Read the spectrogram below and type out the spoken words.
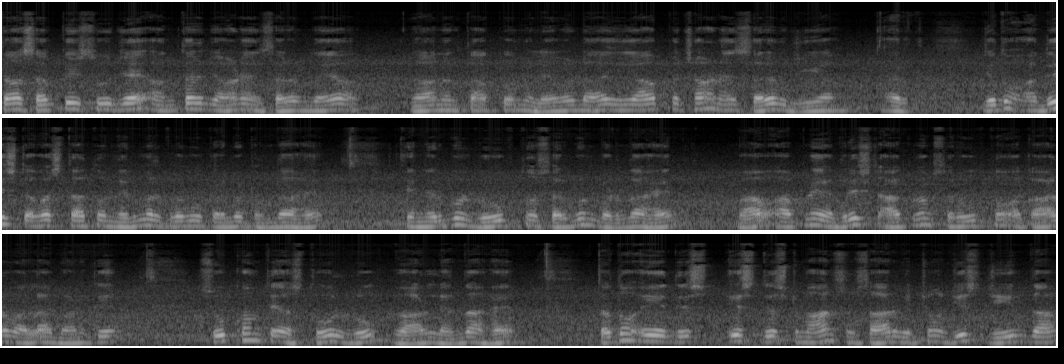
ਤਾ ਸਭ ਕੀ ਸੂਝੈ, ਅੰਤਰ ਜਾਣੈ, ਸਰਬ ਦਇਆ। ਨਾਨਕ ਤਾ ਕੋ ਮਿਲੇ ਵਡਾਈ, ਆਪ ਪਛਾਣੈ, ਸਰਬ ਜੀਆ। ਅਰਥ, ਜਦੋਂ ਅਦਿਸ਼ਟ ਅਵਸਥਾ ਤੋਂ ਨਿਰਮਲ ਪ੍ਰਭੂ ਪ੍ਰਗਟ ਹੁੰਦਾ ਹੈ, ਤੇ ਨਿਰਗੁਣ ਰੂਪ ਤੋਂ ਸਰਗੁਣ ਬਣਦਾ ਹੈ, ਭਾਵ ਆਪਣੇ ਅਦ੍ਰਿਸ਼ਟ ਆਤਮਿਕ ਸਰੂਪ ਤੋਂ ਆਕਾਰ ਵਾਲਾ ਬਣ ਕੇ ਸੂਖਮ ਤੇ ਅਸਥੂਲ ਰੂਪ ਧਾਰ ਲੈਂਦਾ ਹੈ, ਤਦੋਂ ਇਹ ਇਸ ਦ੍ਰਿਸ਼ਟਮਾਨ ਸੰਸਾਰ ਵਿੱਚੋਂ ਜਿਸ ਜੀਵ ਦਾ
